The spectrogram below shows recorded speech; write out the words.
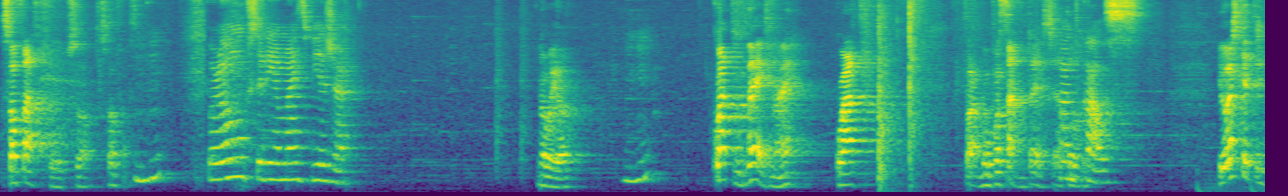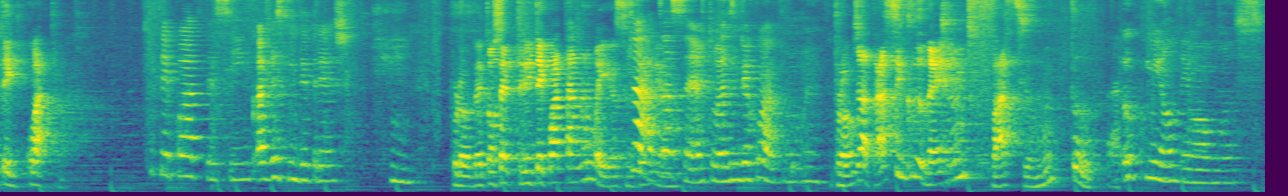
Só fast food, pessoal. Só fast. Uhum. Para onde gostaria mais de viajar? Nova York. Uhum. 4 de 10, não é? 4. Pá, vou passar no teste. Quanto calço? Eu acho que é 34. 34, 35, às vezes 33. Pronto, então se é 34 está no meio, assim. Tá, tá certo, é 34, não é? Pronto, já está. 5 de 10 é muito fácil, muito fácil. Eu comi ontem ao almoço.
